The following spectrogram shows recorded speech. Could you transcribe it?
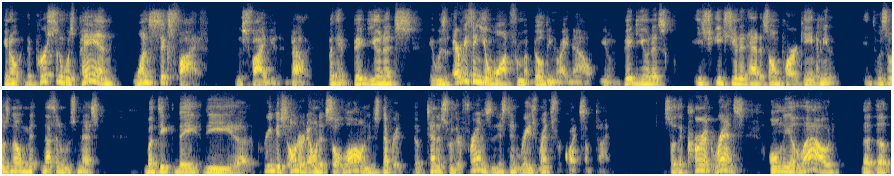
You know, the person was paying 165, this five unit Ballard, but they had big units. It was everything you want from a building right now. You know, big units. Each each unit had its own parking. I mean, it was there was no nothing was missed. But the the the uh, previous owner had owned it so long, they just never the tenants were their friends, and just didn't raise rents for quite some time. So the current rents only allowed the, the,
